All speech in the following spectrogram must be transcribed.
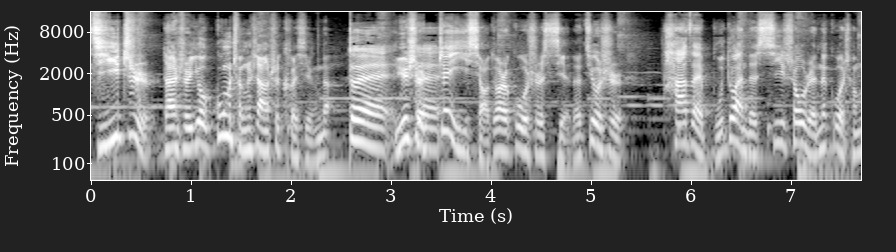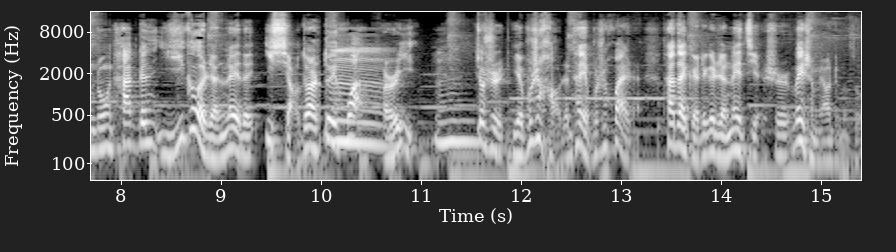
极致，但是又工程上是可行的。对，于是这一小段故事写的就是他在不断的吸收人的过程中，他跟一个人类的一小段对话嗯而已。嗯就是也不是好人，他也不是坏人，他在给这个人类解释为什么要这么做。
